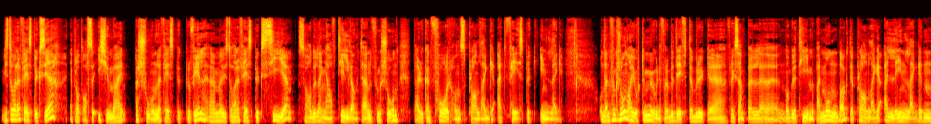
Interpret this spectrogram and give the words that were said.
Hvis du har en Facebook-side, jeg prater altså ikke om en personlig Facebook-profil, eh, men hvis du har en Facebook-side, så har du lenge hatt tilgang til en funksjon der du kan forhåndsplanlegge et Facebook-innlegg. Og Den funksjonen har gjort det mulig for bedrifter å bruke f.eks. Eh, noen timer per mandag til å planlegge alle innlegg den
